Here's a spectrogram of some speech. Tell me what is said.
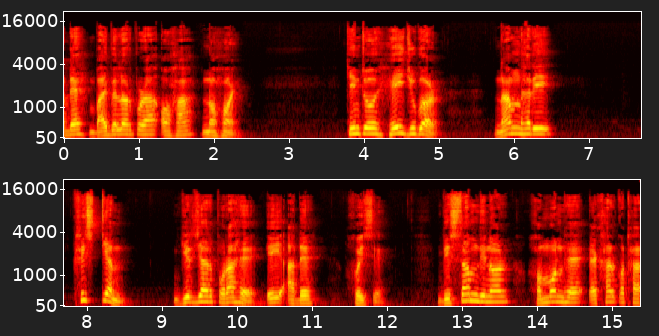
আদেশ বাইবেলৰ পৰা অহা নহয়। কিন্তু সেই যুগৰ নামধাৰী খ্ৰীষ্টিয়ান গীৰ্জাৰ পৰাহে এই আদেশ হৈছে। বিশ্ৰাম দিনৰ সম্বন্ধে এষাৰ কথা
